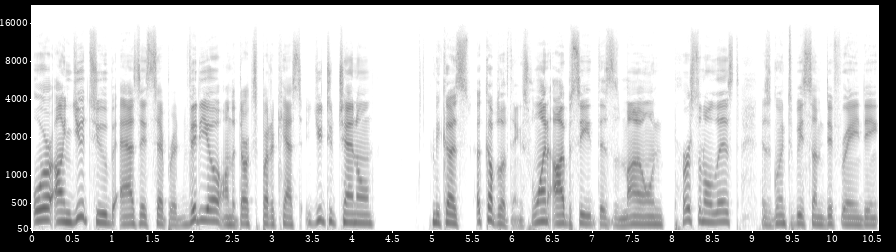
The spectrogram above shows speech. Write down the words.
or on YouTube as a separate video on the Dark Spidercast YouTube channel? Because a couple of things. One, obviously, this is my own personal list. There's going to be some differing,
